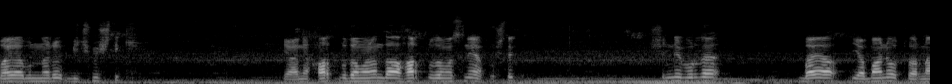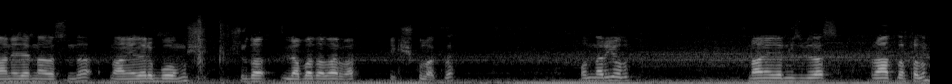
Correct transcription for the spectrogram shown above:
bayağı bunları biçmiştik. Yani hard budamanın daha hard budamasını yapmıştık. Şimdi burada bayağı yabani ot var nanelerin arasında. Naneleri boğmuş. Şurada labadalar var. dikiş kulaklı. Onları yolup nanelerimizi biraz rahatlatalım.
